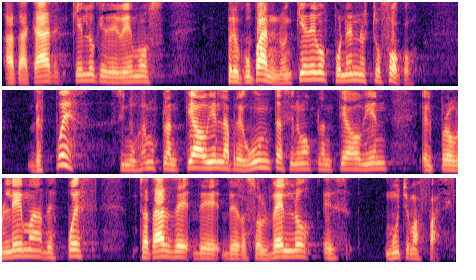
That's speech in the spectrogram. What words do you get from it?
atacar? ¿Qué es lo que debemos preocuparnos? ¿En qué debemos poner nuestro foco? Después, si nos hemos planteado bien la pregunta, si nos hemos planteado bien el problema, después tratar de, resolverlo es mucho más fácil.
